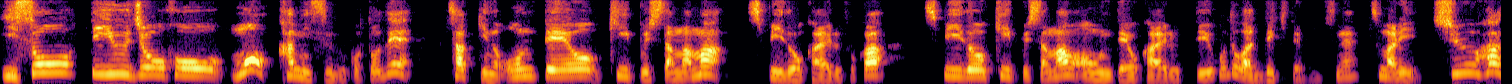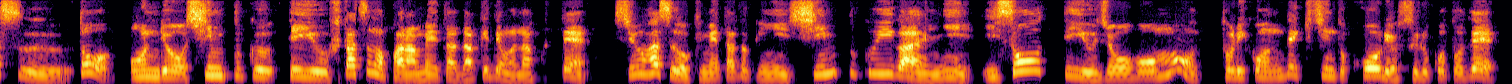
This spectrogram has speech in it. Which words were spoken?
位相っていう情報も加味することで、さっきの音程をキープしたままスピードを変えるとか、スピードをキープしたまま音程を変えるっていうことができてるんですね。つまり、周波数と音量、振幅っていう2つのパラメータだけではなくて、周波数を決めたときに、振幅以外に位相っていう情報も取り込んできちんと考慮することで、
